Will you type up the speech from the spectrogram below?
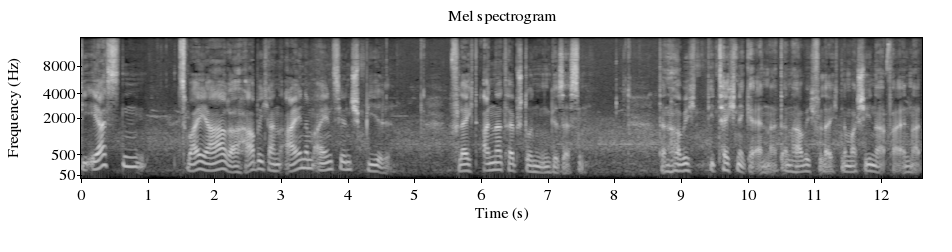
Die ersten zwei Jahre habe ich an einem einzigen Spiel vielleicht anderthalb Stunden gesessen. Dann habe ich die Technik geändert, dann habe ich vielleicht eine Maschine verändert,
